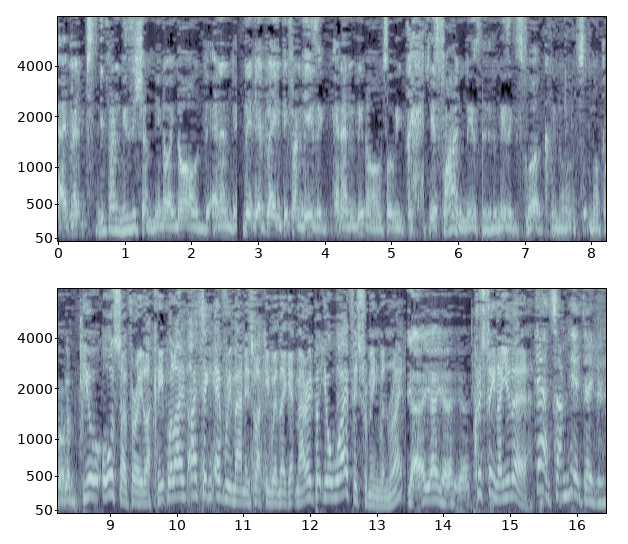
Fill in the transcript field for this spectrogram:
I met different musicians, you know, you know, and then they they playing different music, and then you know, so we, it's fine. It's, the music is work, you know, so no problem. You're also very lucky. Well, I, I think every man is lucky when they get married, but your wife is from England, right? Yeah, yeah, yeah, yeah. Christine, are you there? Yes, I'm here, David.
